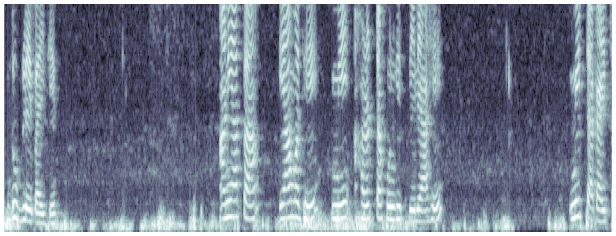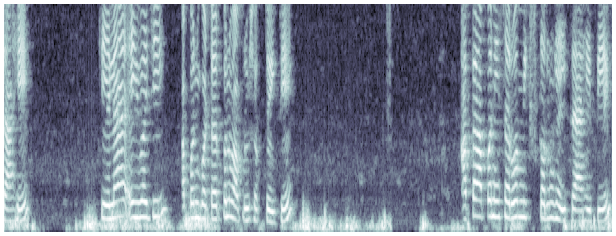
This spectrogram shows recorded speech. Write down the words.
डुबले पाहिजेत. आणि आता यामध्ये मी हळद टाकून घेतलेली आहे. मीठ टाकायचं आहे. तेलाऐवजी आपण बटर पण वापरू शकतो इथे. आता आपण हे सर्व मिक्स करून घ्यायचं आहे तेल.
